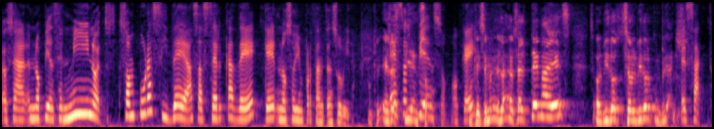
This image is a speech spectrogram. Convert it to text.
o sea, no piensa en mí, no, entonces, son puras ideas acerca de que no soy importante en su vida. Eso, es pienso. pienso, ¿ok? Ok, se me- la- o sea, el tema es, se olvidó, se olvidó el cumpleaños. Exacto.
